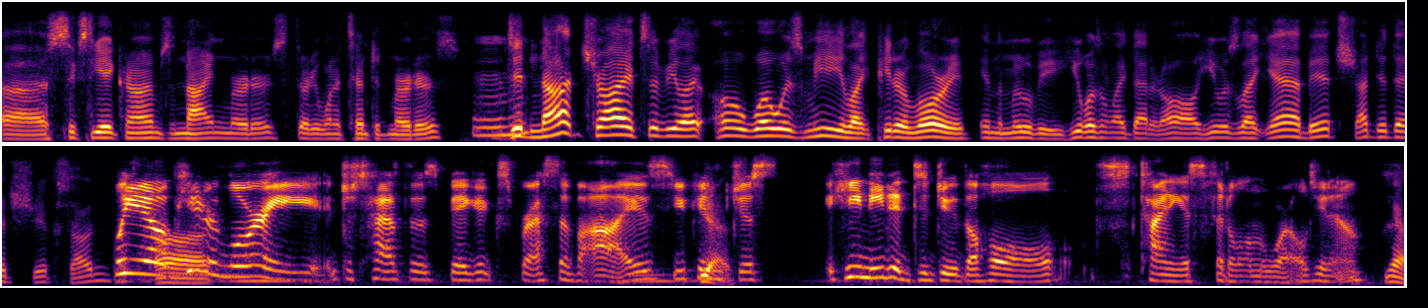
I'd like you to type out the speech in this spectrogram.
Uh, 68 crimes, nine murders, 31 attempted murders. mm-hmm. Did not try to be like, oh, woe is me, like Peter Lorre in the movie. He wasn't like that at all. He was like, yeah, bitch, I did that shit, son. Well, you know, Uh, Peter Lorre just has those big expressive eyes. You can Yes. just he needed to do the whole tiniest fiddle in the world, you know. Yeah.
